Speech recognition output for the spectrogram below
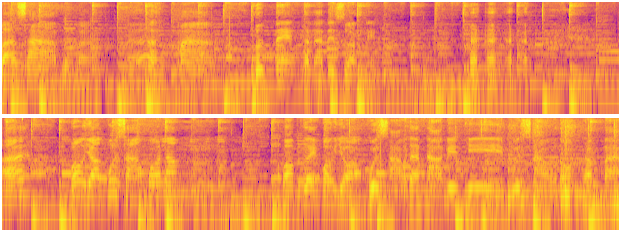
บาซ่าเพื่อนมาเออมารุนแรงขนาดในส่วงนี้อะเบาหยอกผู้สาวหมอลำพร้อมด้วยเบาหยอกผู้สาวด้านหน้าเวทีผู้สาวน้องทำมา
